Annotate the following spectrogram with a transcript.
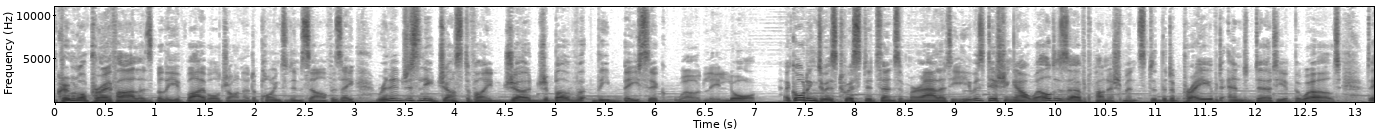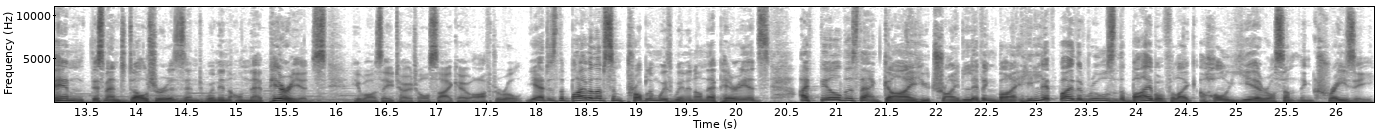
Criminal profilers believe Bible John had appointed himself as a religiously justified judge above the basic worldly law. According to his twisted sense of morality, he was dishing out well deserved punishments to the depraved and dirty of the world. To him, this meant adulterers and women on their periods. He was a total psycho after all. Yeah, does the Bible have some problem with women on their periods? I feel there's that guy who tried living by, he lived by the rules of the Bible for like a whole year or something crazy.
